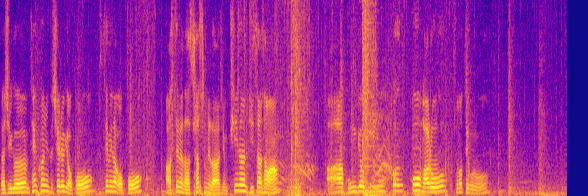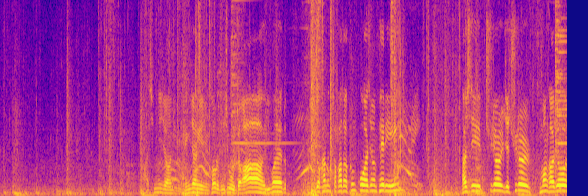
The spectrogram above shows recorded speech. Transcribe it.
자 지금 탱커님도 체력이 없고 스태미나가 없고 아 스태미나 다 찼습니다 지금 피는 비슷한 상황 아 공격이 끊고 바로 존어택으로 심리전 지금 굉장히 지금 서로 눈치 보고 있죠. 아 이번에도 공격하는 척 하다가 끊고 하지만 패링. 다시 출혈 이제 출혈 도망가죠.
